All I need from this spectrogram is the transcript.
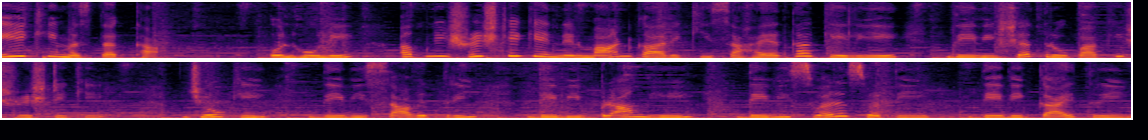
एक ही मस्तक था। उन्होंने अपनी सृष्टि के निर्माण कार्य की सहायता के लिए देवी शतरूपा की सृष्टि की। जो कि देवी सावित्री, देवी ब्राह्मी, देवी सरस्वती, देवी गायत्री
